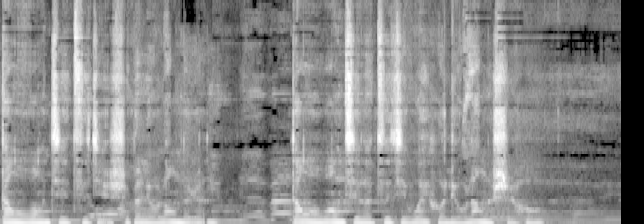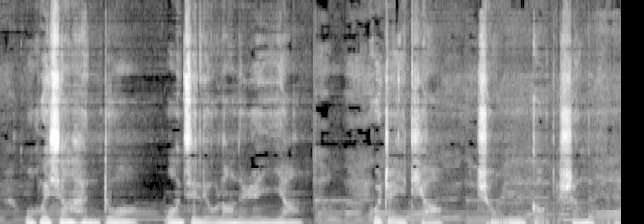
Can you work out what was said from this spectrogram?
当我忘记自己是个流浪的人，当我忘记了自己为何流浪的时候，我会像很多。忘记流浪的人一样，过着一条宠物狗的生活。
